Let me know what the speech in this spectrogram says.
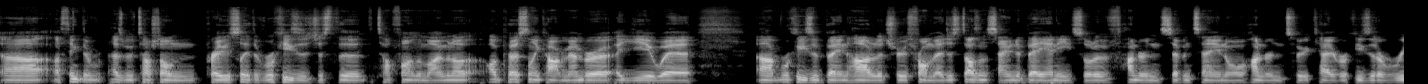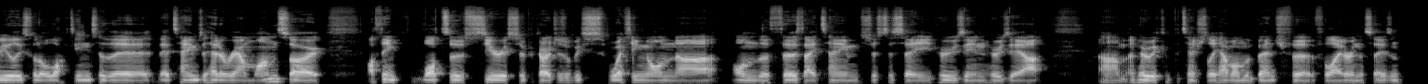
Uh, I think, the, as we've touched on previously, the rookies is just the, the tough one at the moment. I, I personally can't remember a, a year where um, rookies have been harder to choose from. There just doesn't seem to be any sort of 117 or 102k rookies that are really sort of locked into their, their teams ahead of round one. So I think lots of serious super coaches will be sweating on uh, on the Thursday teams just to see who's in, who's out um, and who we can potentially have on the bench for, for later in the season.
